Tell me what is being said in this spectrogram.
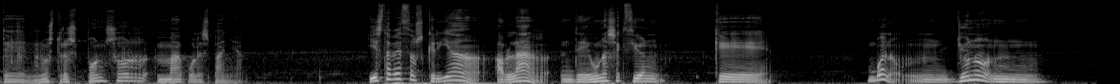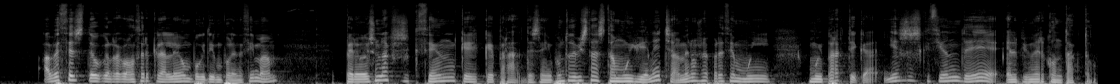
de nuestro sponsor Macworld España. Y esta vez os quería hablar de una sección que, bueno, mm, yo no... Mm, a veces tengo que reconocer que la leo un poquitín por encima, pero es una sección que, para, desde mi punto de vista está muy bien hecha, al menos me parece muy, muy práctica, y es la sección de El primer contacto.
